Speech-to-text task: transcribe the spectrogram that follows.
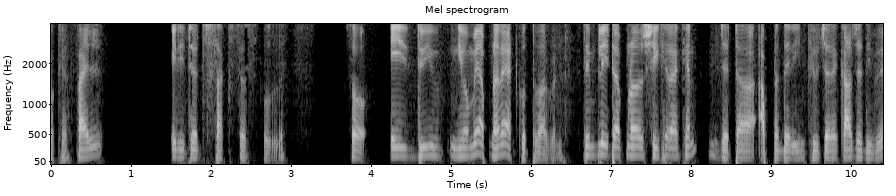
okay file edited successfully so এই দুই নিয়মে আপনারা অ্যাড করতে পারবেন। সিম্পলি এটা আপনারা শিখে রাখেন, যেটা আপনাদের ইন ফিউচারে কাজে দিবে।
